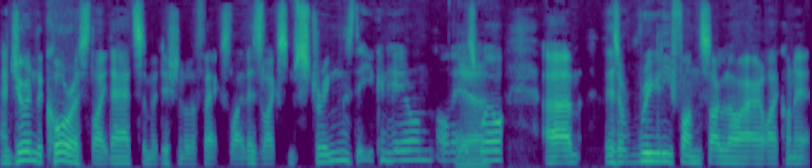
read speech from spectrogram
and during the chorus, like they had some additional effects. Like there's like some strings that you can hear on on it as well. Um, there's a really fun solo I like on it.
